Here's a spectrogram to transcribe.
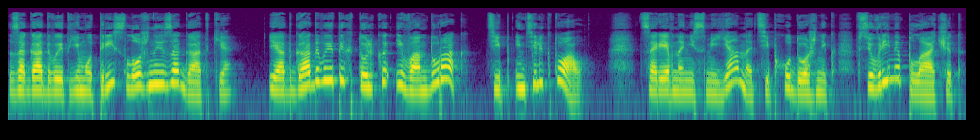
загадывает ему три сложные загадки. И отгадывает их только Иван-дурак, тип интеллектуал. Царевна Несмеяна, тип художник, все время плачет,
